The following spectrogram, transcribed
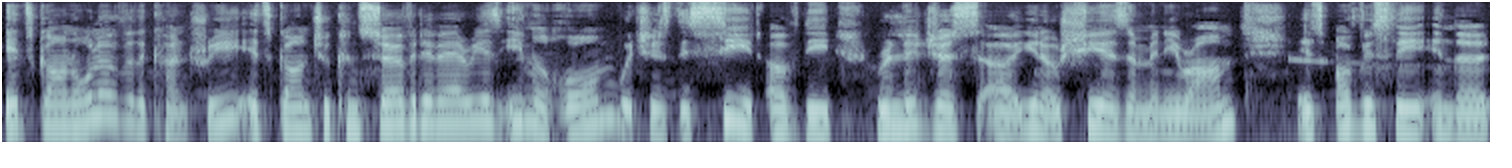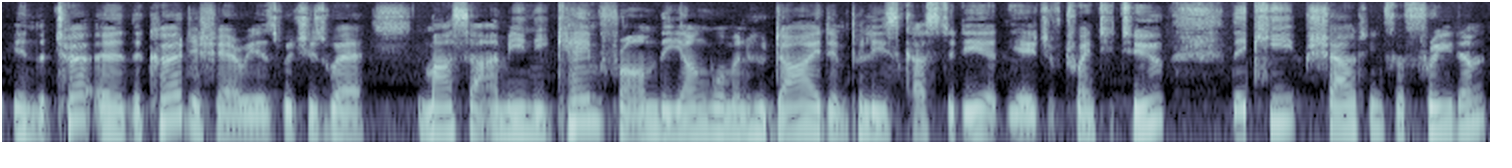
It's gone all over the country. It's gone to conservative areas, even Rome, which is the seat of the religious, uh, you know, Shiism in Iran. It's obviously in the in the Tur- uh, the Kurdish areas, which is where Masa Amini came from, the young woman who died in police custody at the age of 22. They keep shouting for freedom.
